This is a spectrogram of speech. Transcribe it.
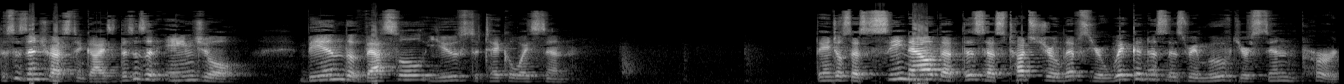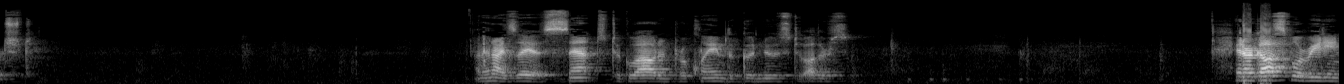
This is interesting, guys. This is an angel being the vessel used to take away sin. The angel says, See now that this has touched your lips, your wickedness is removed, your sin purged. Then Isaiah is sent to go out and proclaim the good news to others. In our gospel reading,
